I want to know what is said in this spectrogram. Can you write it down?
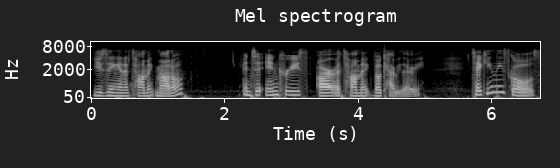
using an atomic model, and to increase our atomic vocabulary. Taking these goals,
